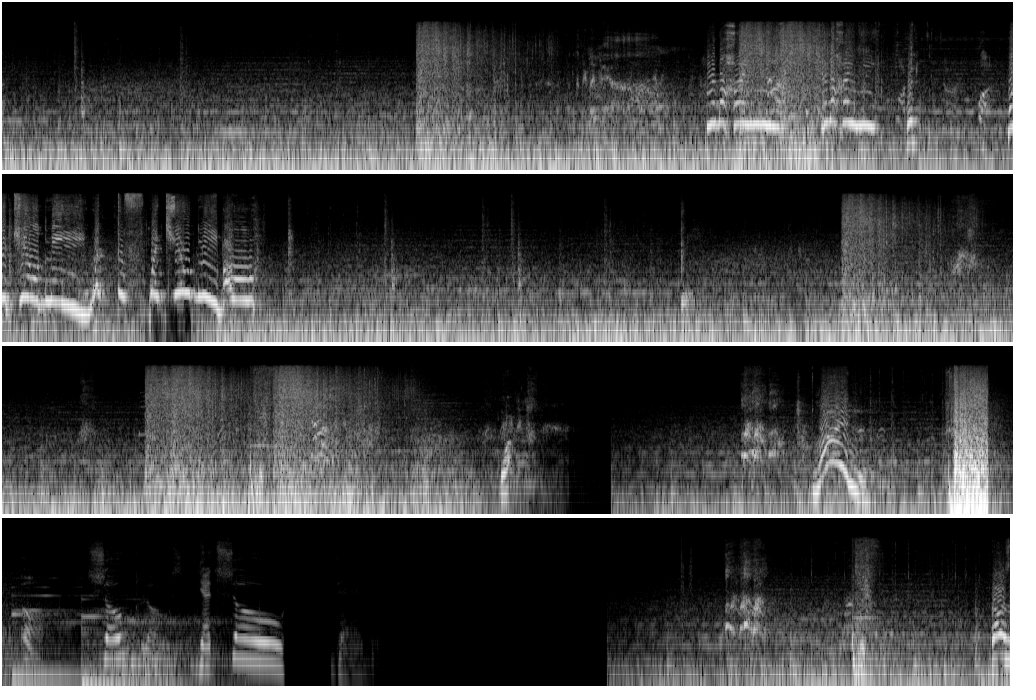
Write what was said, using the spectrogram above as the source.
You're behind me! You're behind me! What? What? Killed me? What the f- What killed me, bro?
